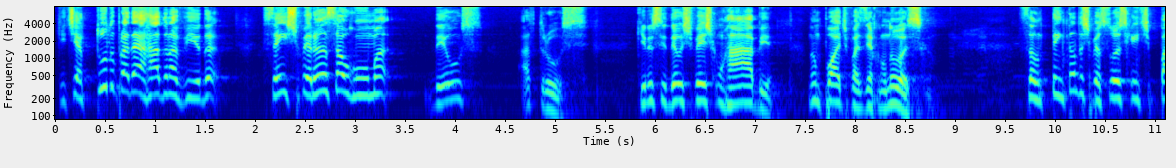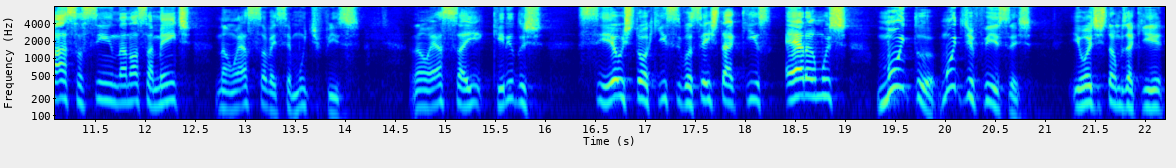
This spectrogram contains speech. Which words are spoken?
que tinha tudo para dar errado na vida, sem esperança alguma, Deus a trouxe. Querido, se Deus fez com Raabe, não pode fazer conosco? São, tem tantas pessoas que a gente passa assim na nossa mente, não, essa vai ser muito difícil. Não, essa aí, queridos, se eu estou aqui, se você está aqui, éramos muito, muito difíceis. E hoje estamos aqui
